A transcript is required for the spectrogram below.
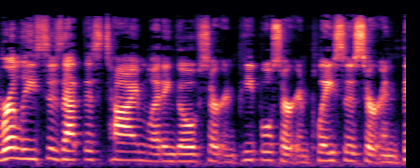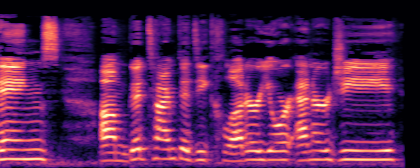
releases at this time, letting go of certain people, certain places, certain things. Um, good time to declutter your energy.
